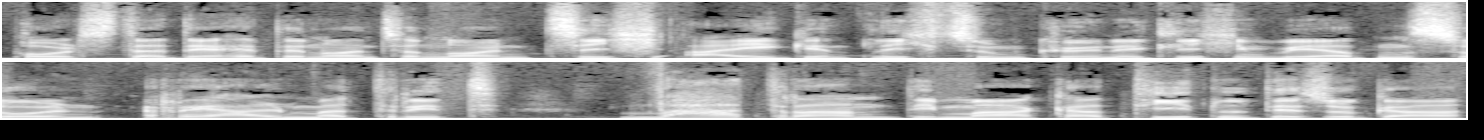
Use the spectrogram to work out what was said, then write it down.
Polster. Der hätte 1990 eigentlich zum Königlichen werden sollen. Real Madrid war dran. Die Marca titelte sogar,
